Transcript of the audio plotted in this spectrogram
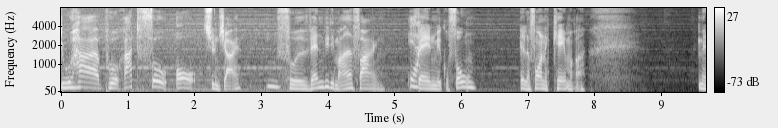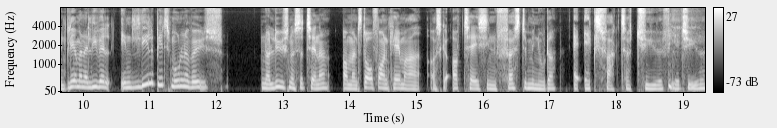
Du har på ret få år, synes jeg, mm. fået vanvittig meget erfaring Ja. bag en mikrofon eller foran et kamera. Men bliver man alligevel en lille bit smule nervøs, når lysene så tænder, og man står foran kameraet og skal optage sine første minutter af X-Factor 2024?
